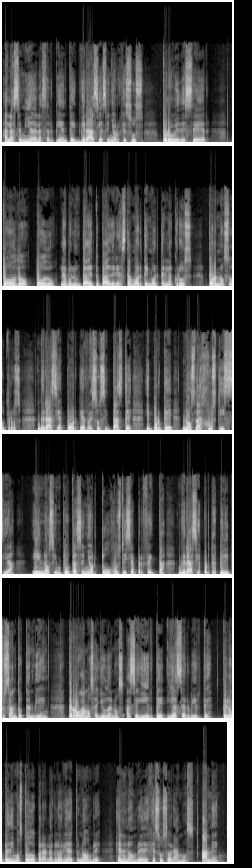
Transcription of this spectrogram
a la semilla de la serpiente. Gracias Señor Jesús por obedecer todo, todo, la voluntad de tu Padre hasta muerte y muerte en la cruz por nosotros. Gracias porque resucitaste y porque nos das justicia y nos imputa, Señor, tu justicia perfecta. Gracias por tu Espíritu Santo también. Te rogamos, ayúdanos a seguirte y a servirte. Te lo pedimos todo para la gloria de tu nombre. En el nombre de Jesús oramos. Amén.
